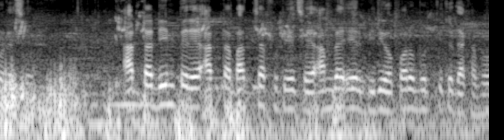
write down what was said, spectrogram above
করেছে। আটটা ডিম পেরে আটটা বাচ্চা ফুটিয়েছে, আমরা এর ভিডিও পরবর্তীতে দেখাবো।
